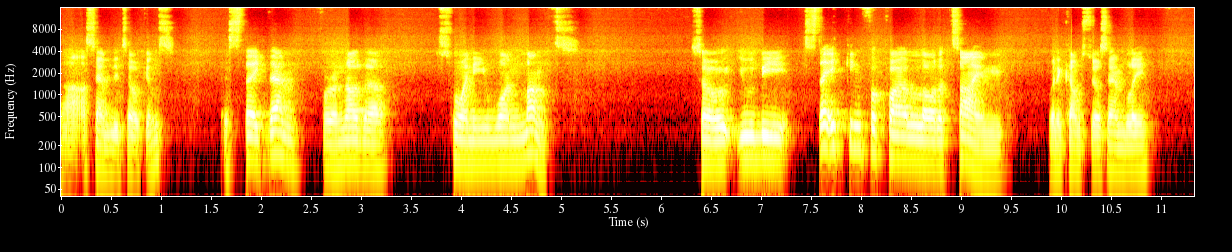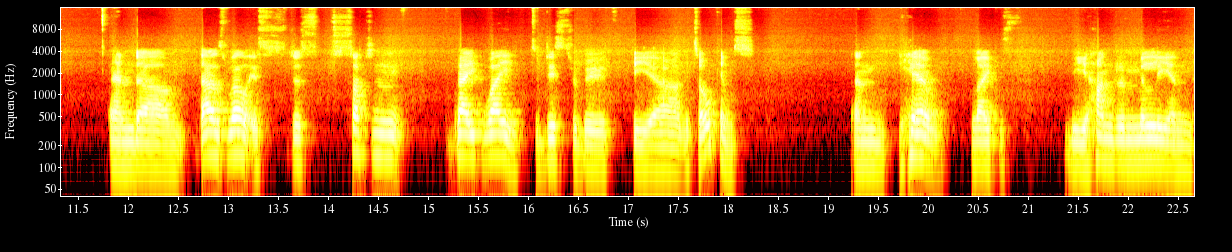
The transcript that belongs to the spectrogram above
uh, Assembly tokens and stake them for another 21 months. So you will be staking for quite a lot of time when it comes to Assembly. And um, that as well is just such a great way to distribute the uh, the tokens. And here, like the hundred million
